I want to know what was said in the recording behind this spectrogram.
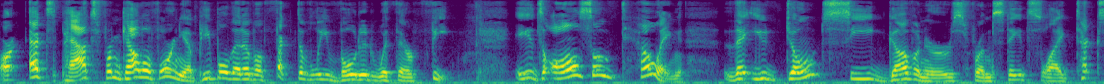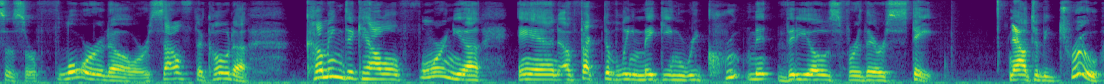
are expats from California, people that have effectively voted with their feet. It's also telling that you don't see governors from states like Texas or Florida or South Dakota coming to California and effectively making recruitment videos for their state. Now, to be true,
